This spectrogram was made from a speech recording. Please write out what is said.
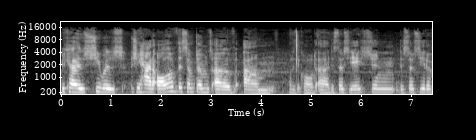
because she was she had all of the symptoms of um what is it called? Uh dissociation dissociative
